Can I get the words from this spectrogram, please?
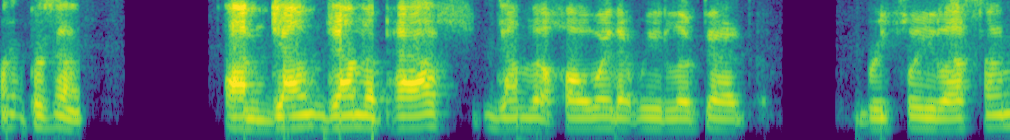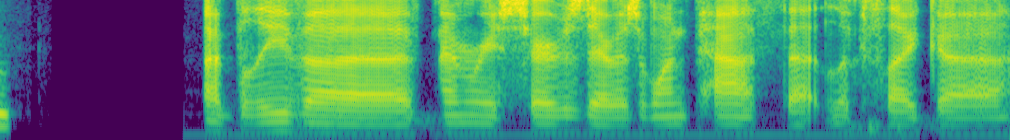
Hundred percent. Um, down down the path, down the hallway that we looked at briefly last time. I believe, uh, if memory serves, there was one path that looks like uh,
